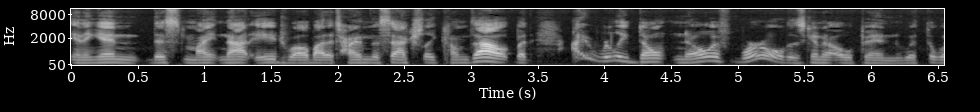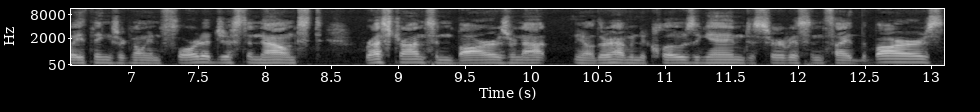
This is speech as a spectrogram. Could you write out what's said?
and again, this might not age well by the time this actually comes out, but I really don't know if World is going to open with the way things are going. Florida just announced restaurants and bars are not, you know, they're having to close again to service inside the bars.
